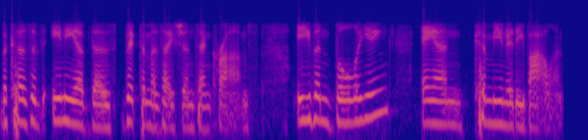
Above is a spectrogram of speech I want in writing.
because of any of those victimizations and crimes, even bullying and community violence.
